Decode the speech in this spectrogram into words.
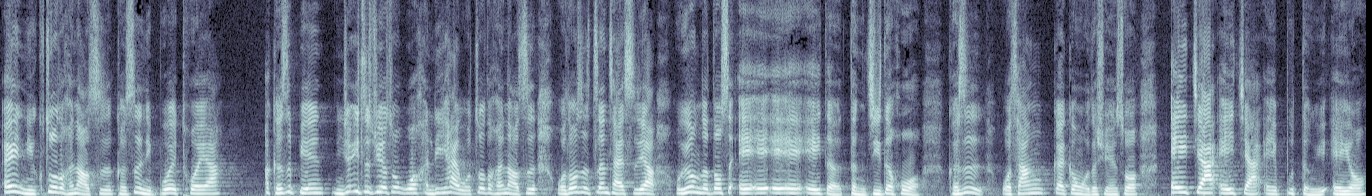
哎，你做的很好吃，可是你不会推啊，啊，可是别人你就一直觉得说我很厉害，我做的很好吃，我都是真材实料，我用的都是 A A A A A 的等级的货，可是我常在跟我的学员说，A 加 A 加 A 不等于 A 哦，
